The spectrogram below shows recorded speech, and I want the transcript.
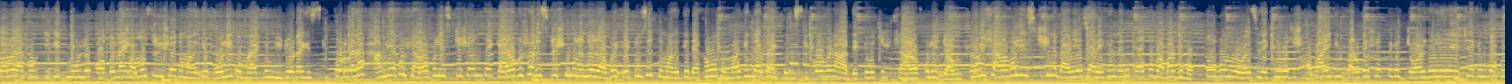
চলো এখন টিকিট মূল্য কত নাই, সমস্ত বিষয় তোমাদেরকে বলি। তোমরা একদম ভিডিওটা স্কিপ করবে না। আমি এখন সারাফুলি স্টেশন থেকে তারকেশ্বর স্টেশন পর্যন্ত যাব। এ টু জেড তোমাদেরকে দেখাবো। তোমরা কিন্তু একদম স্কিপ করবে না। আর দেখতে পাচ্ছ সারাফুলি জংশন আমি সারাফুলি স্টেশনে দাঁড়িয়ে আছি আর এখানে দেখো কত বাবার ভক্তগণ রয়েছে দেখতে পাচ্ছ সবাই কিন্তু তারকেশ্বর থেকে জল ঢেলে এসে কিন্তু এখন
